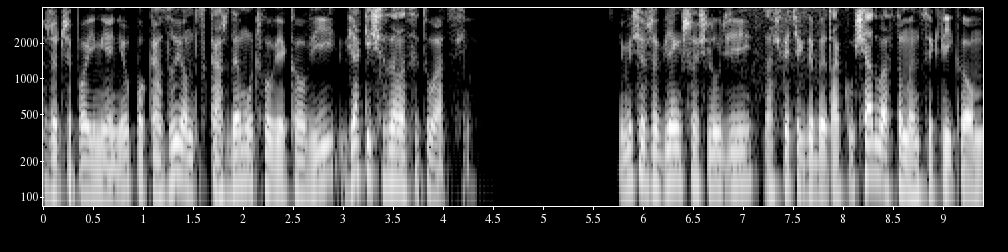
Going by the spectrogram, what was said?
rzeczy po imieniu, pokazując każdemu człowiekowi, w jakiej się znalazł sytuacji. I myślę, że większość ludzi na świecie, gdyby tak usiadła z tą encykliką,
